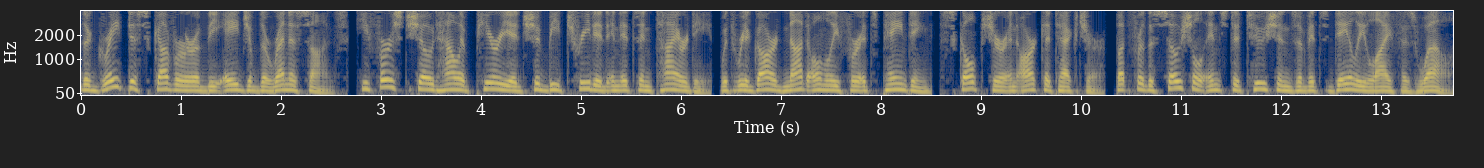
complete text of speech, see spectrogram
The great discoverer of the age of the Renaissance, he first showed how a period should be treated in its entirety, with regard not only for its painting, sculpture and architecture, but for the social institutions of its daily life as well.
